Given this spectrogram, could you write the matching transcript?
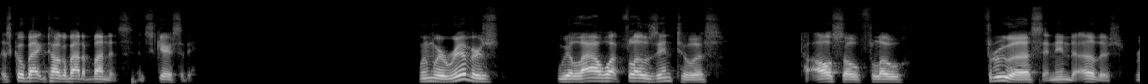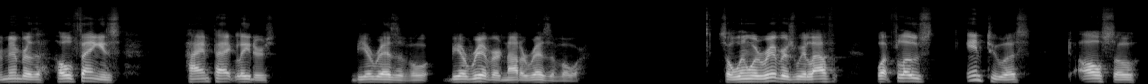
Let's go back and talk about abundance and scarcity. When we're rivers, we allow what flows into us to also flow through us and into others. Remember, the whole thing is high impact leaders be a reservoir, be a river, not a reservoir. So when we're rivers, we allow what flows into us to also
